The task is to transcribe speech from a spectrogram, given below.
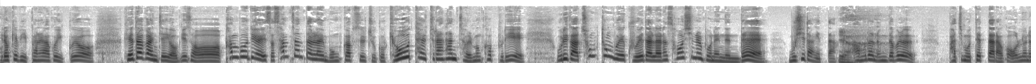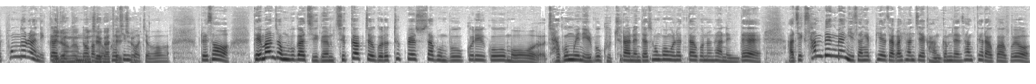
이렇게 비판을 하고 있고요. 게다가 이제 여기서 캄보디아에서 3천 달러의 몸값을 주고 겨우 탈출한 한 젊은 커플이 우리가 총통부에 구해달라는 서신을 보냈는데 무시당했다. 아무런 응답을 받지 못했다라고 언론에 폭로를 하니까 이제 분노가 더 커진 되죠. 거죠. 그래서 대만 정부가 지금 즉각적으로 특별수사본부 꾸리고 뭐 자국민 일부 구출하는데 성공을 했다고는 하는데 아직 300명 이상의 피해자가 현재 감금된 상태라고 하고요.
